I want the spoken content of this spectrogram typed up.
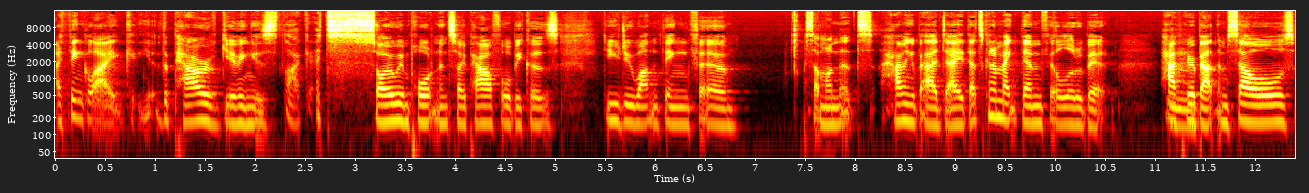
I think like the power of giving is like, it's so important and so powerful because you do one thing for someone that's having a bad day, that's going to make them feel a little bit happier about themselves,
